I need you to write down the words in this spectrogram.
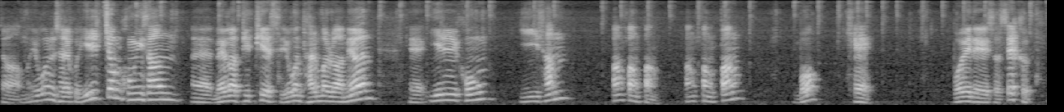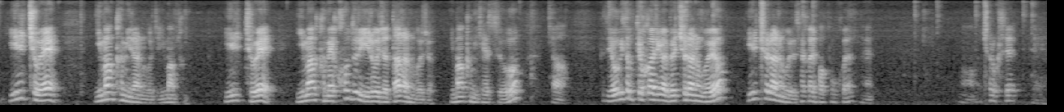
자, 뭐 요거는 잘했고 1.023 예, 메가 bps. 요건 다른 말로 하면 예, 1023 빵빵빵 빵빵빵 뭐 개. 뭐에 대해서 세크 1초에 이만큼이라는 거죠. 이만큼. 1초에 이만큼의 코드로 이루어졌다라는 거죠. 이만큼 개수. 자, 그래서 여기서부터 여기까지가 몇 초라는 거예요? 1초라는 거죠. 색깔 바꿔볼까요? 네. 어, 초록색. 네.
